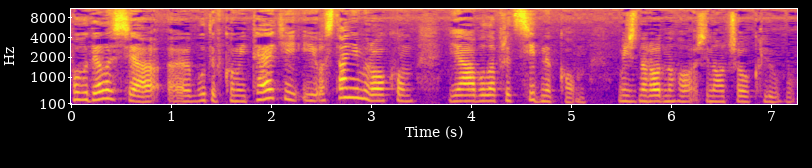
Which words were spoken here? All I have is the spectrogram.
погодилася е, бути в комітеті, і останнім роком я була предсідником міжнародного жіночого клубу.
